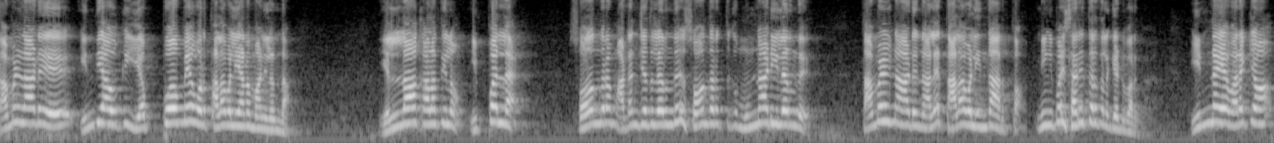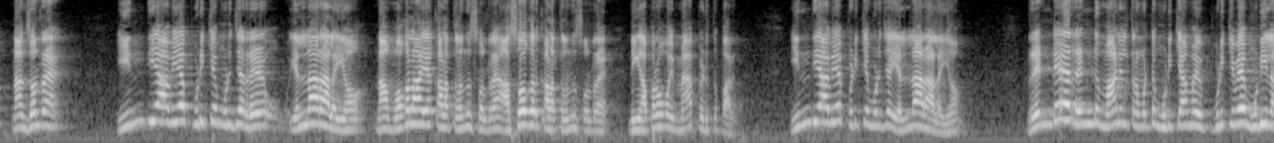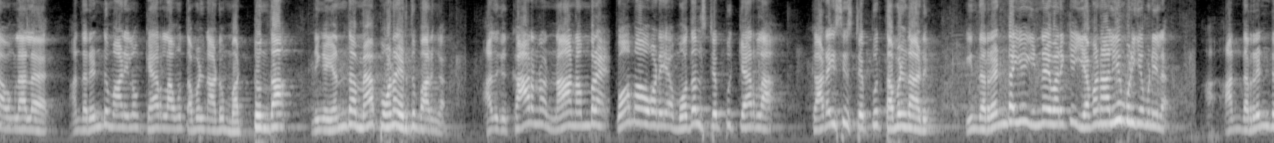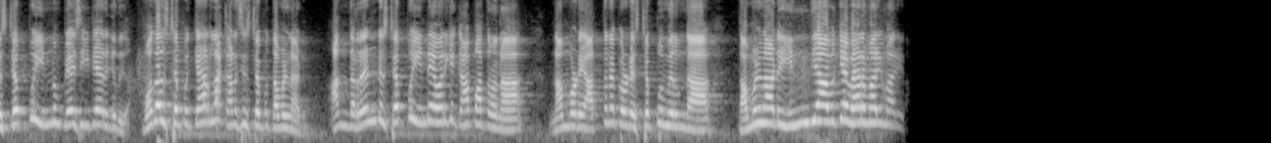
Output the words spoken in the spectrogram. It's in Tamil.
தமிழ்நாடு இந்தியாவுக்கு எப்போவுமே ஒரு தலைவலியான மாநிலம் தான் எல்லா காலத்திலும் இப்போ இல்லை சுதந்திரம் அடைஞ்சதுலேருந்து சுதந்திரத்துக்கு முன்னாடியிலேருந்து தமிழ்நாடுனாலே தலைவலின்னு தான் அர்த்தம். நீங்கள் போய் சரித்திரத்தில் கேட்டு பாருங்க. இன்னைய வரைக்கும் நான் சொல்கிறேன் இந்தியாவையே பிடிக்க முடிஞ்ச ரெ எல்லாராலையும் நான் முகலாய காலத்துலேருந்து சொல்கிறேன் அசோகர் காலத்துலேருந்து சொல்கிறேன் நீங்கள் அப்புறம் போய் மேப் எடுத்து பாருங்கள் இந்தியாவையே பிடிக்க முடிஞ்ச எல்லாராலையும் ரெண்டே ரெண்டு மாநிலத்தில் மட்டும் முடிக்காம பிடிக்கவே முடியல அவங்களால. அந்த ரெண்டு மாநிலம் கேரளாவும் தமிழ்நாடும் மட்டும்தான். நீங்க எந்த மேப் வேணா எடுத்து பாருங்க. அதுக்கு காரணம் நான் நம்புறேன். தோமாவுடைய முதல் ஸ்டெப்பு கேரளா கடைசி ஸ்டெப்பு தமிழ்நாடு. இந்த ரெண்டையும் இன்னை வரைக்கும் எவனாலையும் பிடிக்க முடியல. அ- அந்த ரெண்டு ஸ்டெப்பு இன்னும் பேசிக்கிட்டே இருக்குது. முதல் ஸ்டெப்பு கேரளா கடைசி ஸ்டெப்பு தமிழ்நாடு. அந்த ரெண்டு ஸ்டெப்பு இன்றைய வரைக்கும் காப்பாற்றணும்னா நம்மளுடைய அத்தனை பேருடைய ஸ்டெப்பும் இருந்தால் தமிழ்நாடு இந்தியாவுக்கே வேற மாதிரி மாறி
